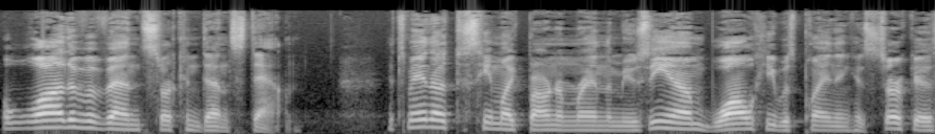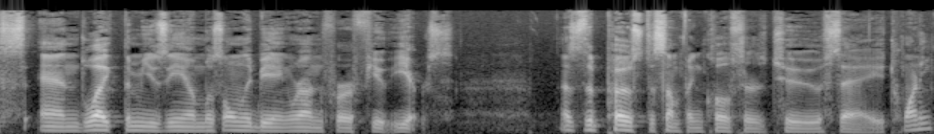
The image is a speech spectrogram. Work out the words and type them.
a lot of events are condensed down. It's made out to seem like Barnum ran the museum while he was planning his circus, and like the museum was only being run for a few years, as opposed to something closer to, say, 20.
